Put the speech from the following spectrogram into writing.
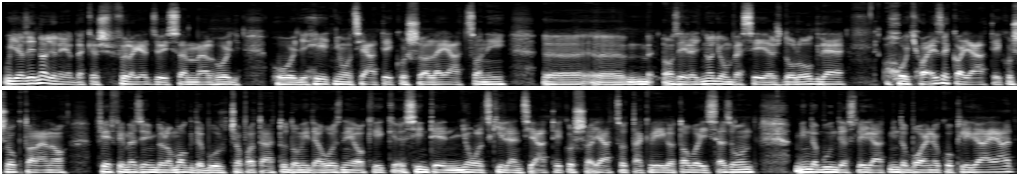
Ugye ez egy nagyon érdekes, főleg edzői szemmel, hogy, hogy 7-8 játékossal lejátszani játszani azért egy nagyon veszélyes dolog, de hogyha ezek a játékosok, talán a férfi mezőnyből a Magdeburg csapatát tudom idehozni, akik szintén 8-9 játékossal játszották végig a tavalyi szezont, mind a Bundesligát, mind a bajnokok ligáját.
